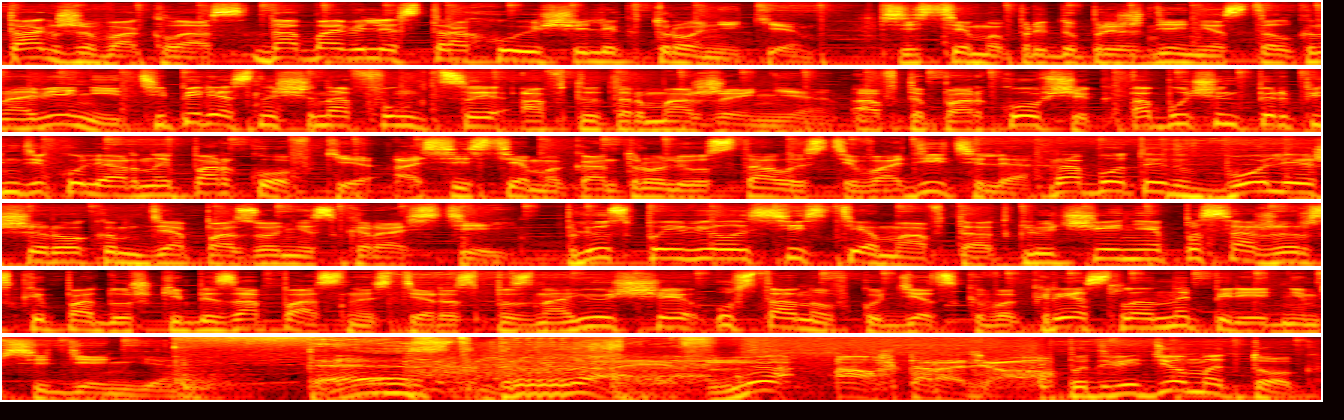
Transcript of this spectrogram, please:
Также в А-класс добавили страхующие электроники. Система предупреждения столкновений теперь оснащена функцией автоторможения. Автопарковщик обучен перпендикулярной парковке, а система контроля усталости водителя работает в более широком диапазоне скоростей. Плюс появилась система автоотключения пассажирской подушки безопасности, распознающая установку детского кресла на переднем сиденье. Тест-драйв на Авторадио. Подведем итог.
